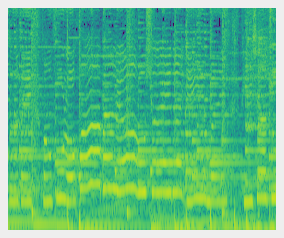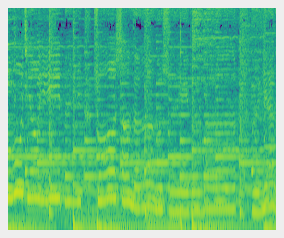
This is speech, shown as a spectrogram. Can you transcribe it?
思悲，仿佛落花般流水的依偎。停下煮酒一杯，灼伤了谁的眼？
